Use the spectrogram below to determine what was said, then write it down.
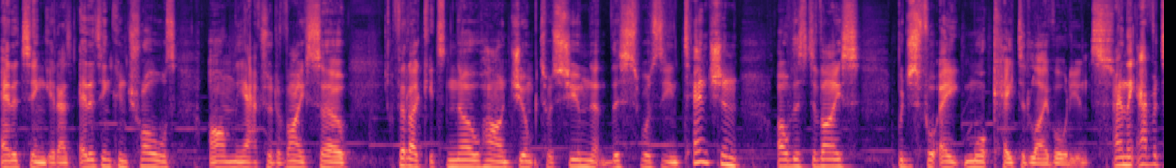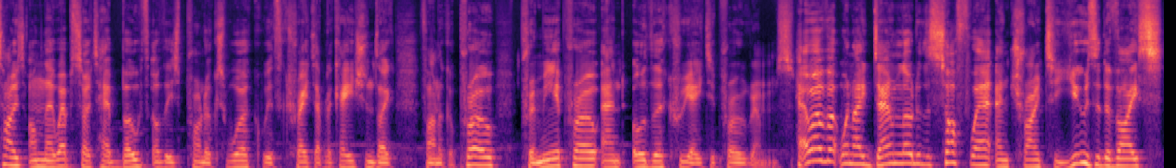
editing. It has editing controls on the actual device. So I feel like it's no hard jump to assume that this was the intention of this device but just for a more catered live audience. And they advertise on their website how both of these products work with creative applications like Final Cut Pro, Premiere Pro, and other creative programs. However, when I downloaded the software and tried to use the device,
